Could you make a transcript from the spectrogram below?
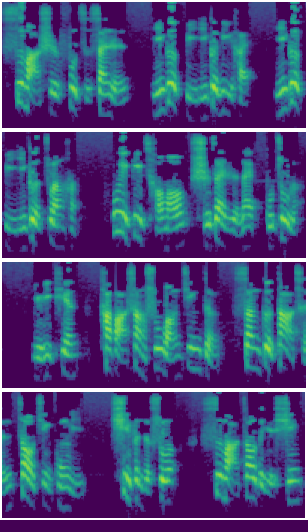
司马氏父子三人，一个比一个厉害。一个比一个专横，魏帝曹髦实在忍耐不住了。有一天，他把尚书王经等三个大臣召进宫里，气愤地说：“司马昭的野心，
